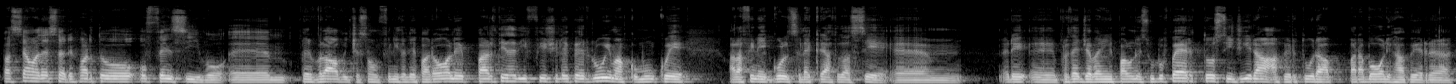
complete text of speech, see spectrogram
Passiamo adesso al reparto offensivo. Eh, per Vlaovic sono finite le parole. Partita difficile per lui, ma comunque alla fine il gol se l'è creato da sé. Eh, re, eh, protegge bene il pallone su Luperto, si gira, apertura parabolica per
